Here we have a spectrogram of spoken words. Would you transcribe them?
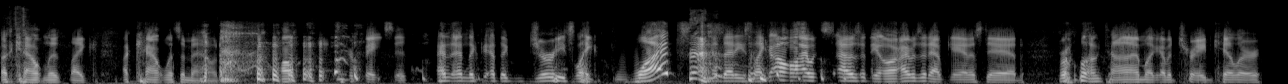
A countless, like a countless amount. All your faces, and then the, the jury's like, "What?" And then he's like, "Oh, I was, I was in the, I was in Afghanistan for a long time. Like I'm a trained killer."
